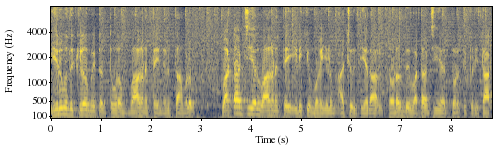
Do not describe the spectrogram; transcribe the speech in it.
இருபது கிலோமீட்டர் தூரம் வாகனத்தை நிறுத்தாமலும் வட்டாட்சியர் வாகனத்தை இடிக்கும் வகையிலும் அச்சுறுத்தியதால் தொடர்ந்து வட்டாட்சியர் துரத்தி பிடித்தார்.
